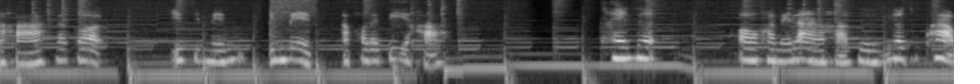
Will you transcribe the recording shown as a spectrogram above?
นะคะ แล้วก็ Instrument Image Quality ค่ะ ให้เลือก All Camera นะคะ คือเลือกทุกภาพ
